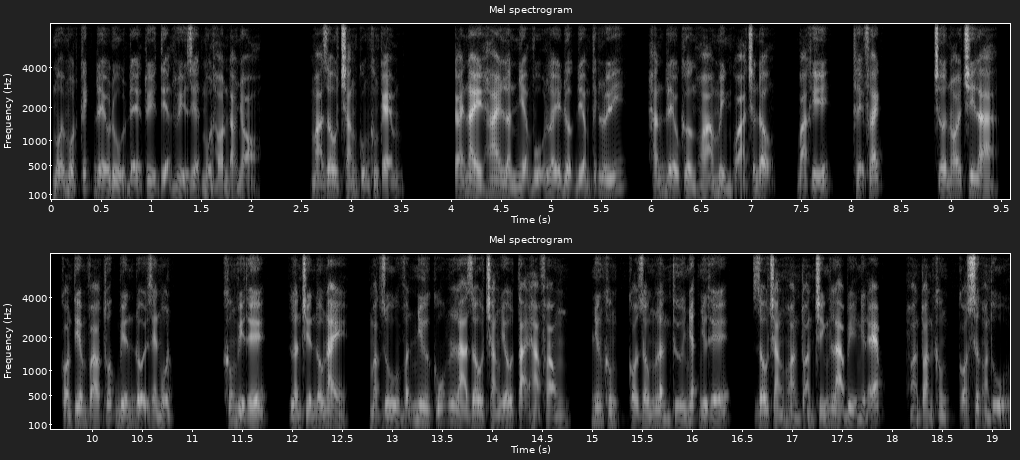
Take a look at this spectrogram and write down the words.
mỗi một kích đều đủ để tùy tiện hủy diệt một hòn đảo nhỏ. Mà dâu trắng cũng không kém. Cái này hai lần nhiệm vụ lấy được điểm tích lũy, hắn đều cường hóa mình quả chấn động, ba khí, thể phách. Chớ nói chi là, còn tiêm vào thuốc biến đổi gen một không vì thế, lần chiến đấu này, mặc dù vẫn như cũng là dâu trắng yếu tại hạ phòng, nhưng không có giống lần thứ nhất như thế, dâu trắng hoàn toàn chính là bị nghiền ép, hoàn toàn không có sức hoàn thủ.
